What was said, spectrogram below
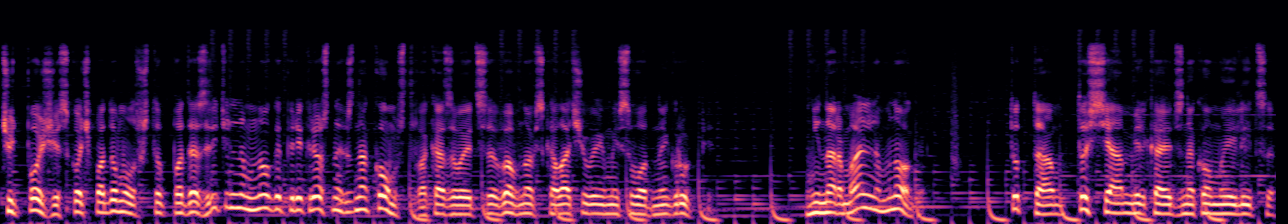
Чуть позже Скотч подумал, что подозрительно много перекрестных знакомств оказывается во вновь сколачиваемой сводной группе. Ненормально много. То там, то сям мелькают знакомые лица.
